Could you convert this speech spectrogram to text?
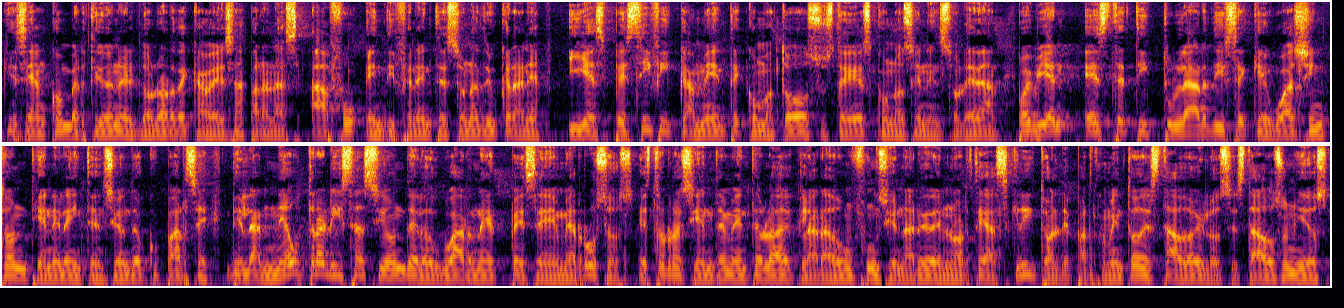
que se han convertido en el dolor de cabeza para las AFU en diferentes zonas de Ucrania y específicamente como todos ustedes conocen en Soledad. Pues bien, este titular dice que Washington tiene la intención de ocuparse de la neutralización de los Wagner PCM rusos. Esto recientemente lo ha declarado un funcionario del norte adscrito al Departamento de Estado de los Estados Unidos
